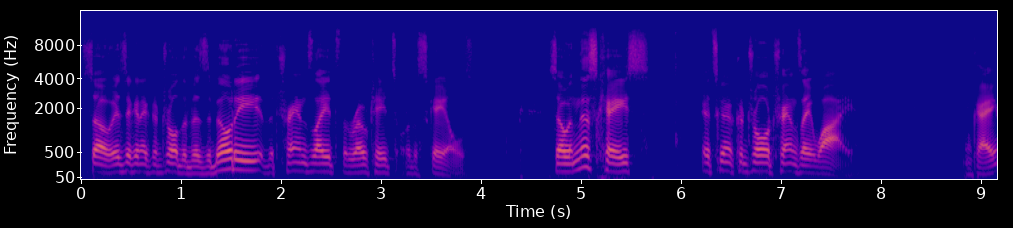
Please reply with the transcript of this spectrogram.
So is it going to control the visibility, the translates, the rotates, or the scales? So in this case, it's going to control translate Y. Okay?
